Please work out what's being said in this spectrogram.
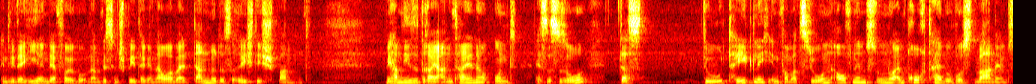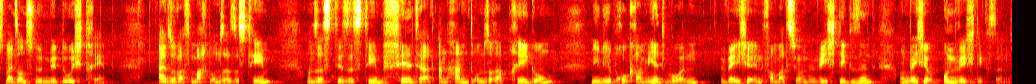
entweder hier in der Folge oder ein bisschen später genauer, weil dann wird es richtig spannend. Wir haben diese drei Anteile und es ist so, dass du täglich Informationen aufnimmst und nur einen Bruchteil bewusst wahrnimmst, weil sonst würden wir durchdrehen. Also was macht unser System? Unser System filtert anhand unserer Prägung, wie wir programmiert wurden, welche Informationen wichtig sind und welche unwichtig sind.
